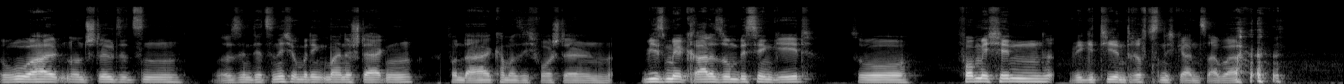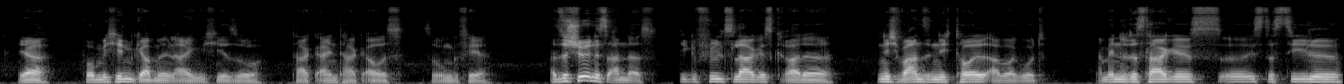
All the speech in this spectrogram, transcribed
Ruhe halten und stillsitzen sind jetzt nicht unbedingt meine Stärken. Von daher kann man sich vorstellen, wie es mir gerade so ein bisschen geht. So vor mich hin, vegetieren trifft's nicht ganz, aber ja, vor mich hingammeln eigentlich hier so Tag ein, Tag aus, so ungefähr. Also schön ist anders. Die Gefühlslage ist gerade nicht wahnsinnig toll, aber gut. Am Ende des Tages äh, ist das Ziel,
